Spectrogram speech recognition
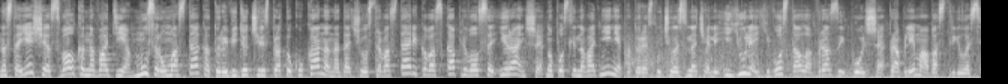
Настоящая свалка на воде. Мусор у моста, который ведет через протоку Кана на даче острова Старикова, скапливался и раньше. Но после наводнения, которое случилось в начале июля, его стало в разы больше. Проблема обострилась.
